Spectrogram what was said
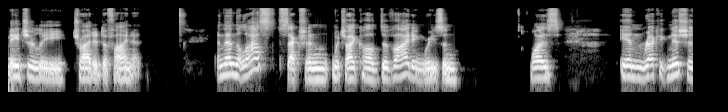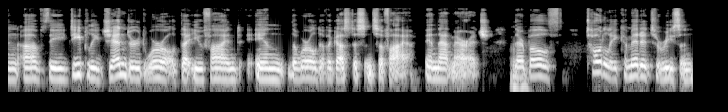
majorly try to define it. And then the last section, which I call dividing reason, was in recognition of the deeply gendered world that you find in the world of Augustus and Sophia in that marriage. Mm-hmm. They're both totally committed to reason.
